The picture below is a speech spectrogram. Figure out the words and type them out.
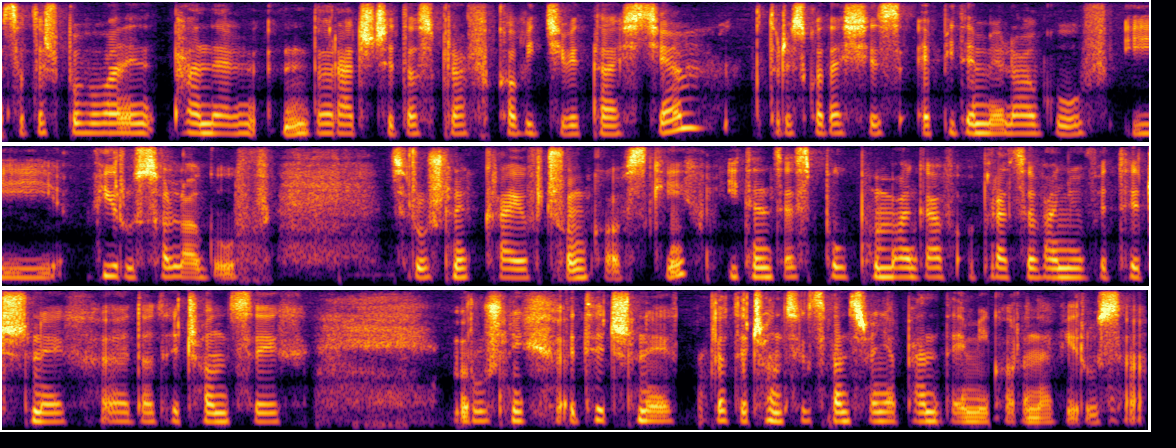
Został też powołany panel doradczy do spraw COVID-19, który składa się z epidemiologów i wirusologów z różnych krajów członkowskich i ten zespół pomaga w opracowaniu wytycznych e, dotyczących różnych wytycznych dotyczących zwalczania pandemii koronawirusa.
